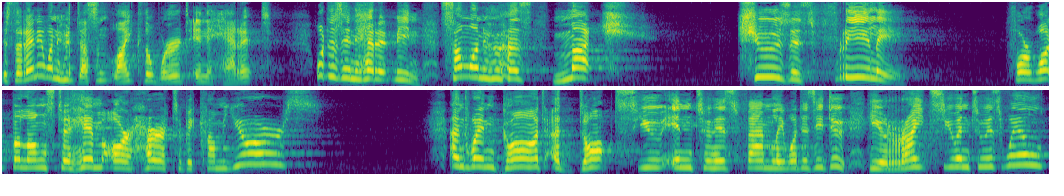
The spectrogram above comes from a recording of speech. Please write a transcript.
Is there anyone who doesn't like the word inherit? What does inherit mean? Someone who has much chooses freely for what belongs to him or her to become yours. And when God adopts you into his family, what does he do? He writes you into his will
